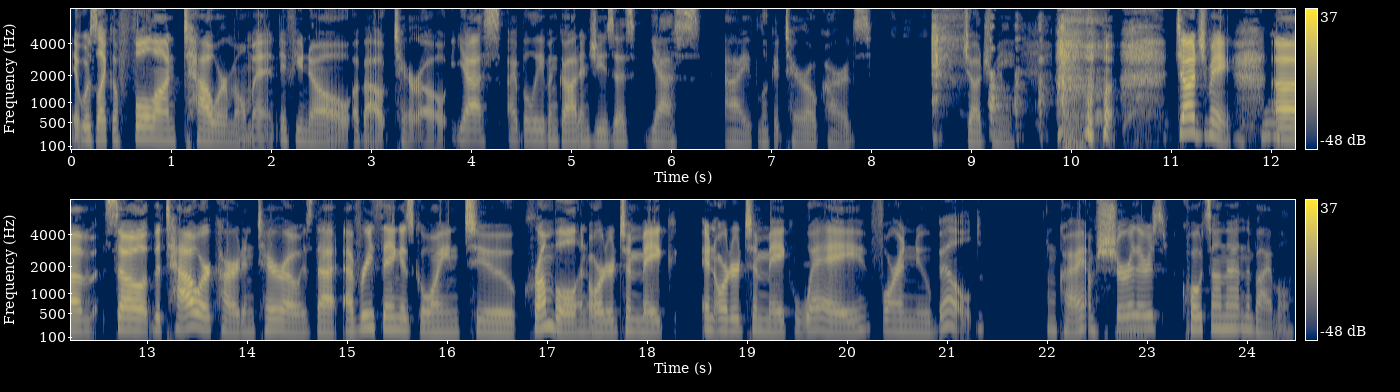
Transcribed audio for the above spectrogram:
It was like a full on tower moment, if you know about tarot. Yes, I believe in God and Jesus. Yes, I look at tarot cards judge me. Judge me. Mm-hmm. um, so the tower card in tarot is that everything is going to crumble in order to make in order to make way for a new build. Okay i'm sure mm-hmm. there's quotes on that in the bible.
